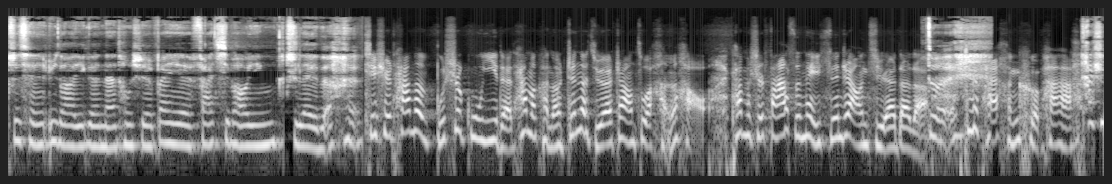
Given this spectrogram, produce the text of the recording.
之前遇到一个男同学半夜发气泡音之类的。其实他们不是故意的，他们可能真的觉得这样做很好，他们是发自内。心这样觉得的，对，这才很可怕。他是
